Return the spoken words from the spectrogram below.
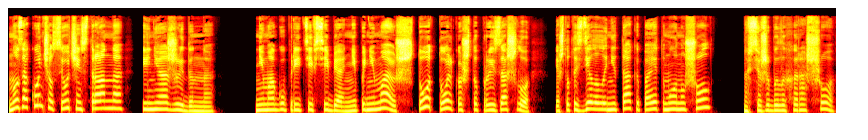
но закончился очень странно и неожиданно. Не могу прийти в себя, не понимаю, что только что произошло. Я что-то сделала не так, и поэтому он ушел? Но все же было хорошо.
